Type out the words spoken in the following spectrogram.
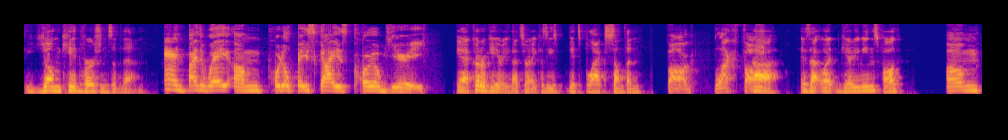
Young kid versions of them. And by the way, um, Portal Face guy is Korogiri. Yeah, Kurogiri, that's right, because he's it's black something. Fog. Black fog. Ah, is that what Giri means? Fog? um,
